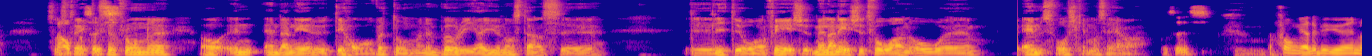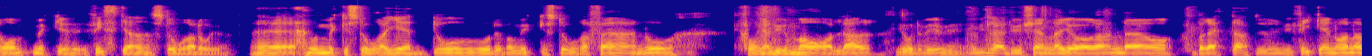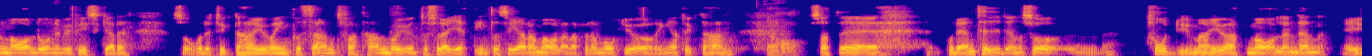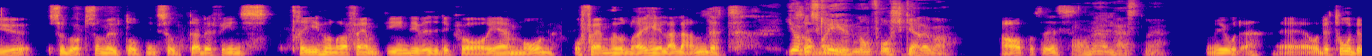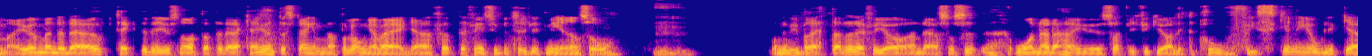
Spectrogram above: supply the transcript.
Som Ja, sträcker precis. sig från eh, ja, ända ner ut i havet då. Men den börjar ju någonstans eh, eh, lite ovanför E22, mellan E22 och eh, Emsfors kan man säga va? Precis. Där fångade vi ju enormt mycket fiskar, stora då ju. Eh, det var mycket stora gäddor och det var mycket stora färnor. Fångade ju malar, gjorde vi. Vi lärde ju känna Göran där och berätta att vi fick en och annan mal då när vi fiskade. Så och det tyckte han ju var intressant för att han var ju inte sådär jätteintresserad av malarna för de åt ju öringar tyckte han. Ja. Så att eh, på den tiden så eh, trodde man ju att malen den är ju så gott som utrotningshotad. Det finns 350 individer kvar i Emån och 500 i hela landet. Ja, det skrev någon forskare va? Ja, precis. Ja, det har jag läst med. De gjorde. Eh, och det trodde man ju, men det där upptäckte vi ju snart att det där kan ju inte stämma på långa vägar för att det finns ju betydligt mer än så. Mm. Och när vi berättade det för Göran där så, så ordnade han ju så att vi fick göra lite provfisken i olika...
